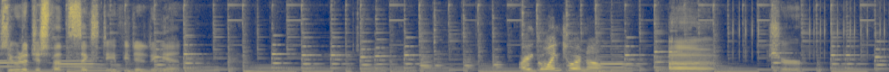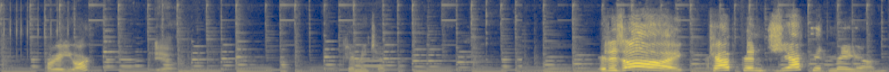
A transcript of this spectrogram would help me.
So you would have just spent 60 if you did it again. Are you going to or no? Uh, sure. Oh, okay, you are? Yeah. Okay, me too. It is I, Captain Jacket Man.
